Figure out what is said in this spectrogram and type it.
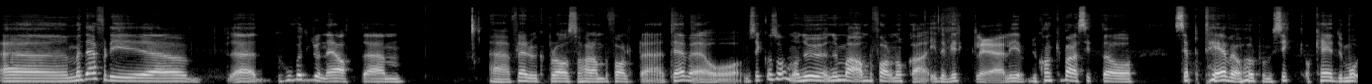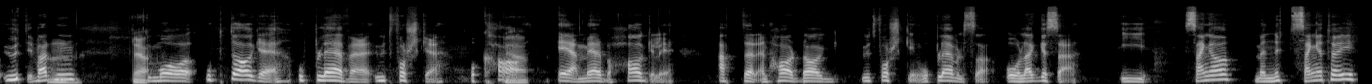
Uh, men det er fordi uh, uh, Hovedgrunnen er at um, flere uker på rad har jeg anbefalt TV og musikk og sånn, og nå må jeg anbefale noe i det virkelige liv. Du kan ikke bare sitte og se på TV og høre på musikk. ok? Du må ut i verden. Ja. Du må oppdage, oppleve, utforske. Og hva Ja. er mer behagelig etter en hard dag utforsking, opplevelser, å legge seg i senga med nytt sengetøy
